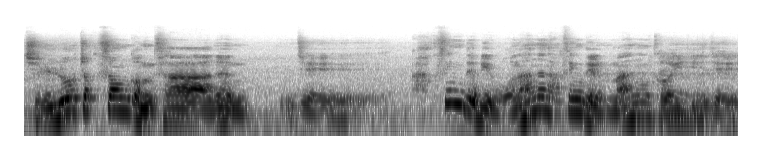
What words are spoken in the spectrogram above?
진로 적성 검사는 이제 학생들이 원하는 학생들만 거의 음. 이제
